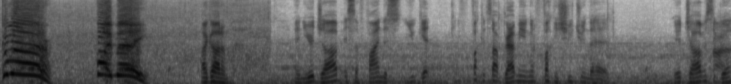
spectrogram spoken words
Come here! Fight me! I got him. And your job is to find this. You get. Can you fucking stop grabbing me? I'm gonna fucking shoot you in the head. Your job is to go.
